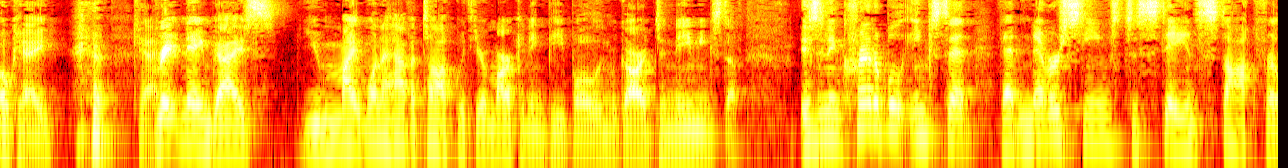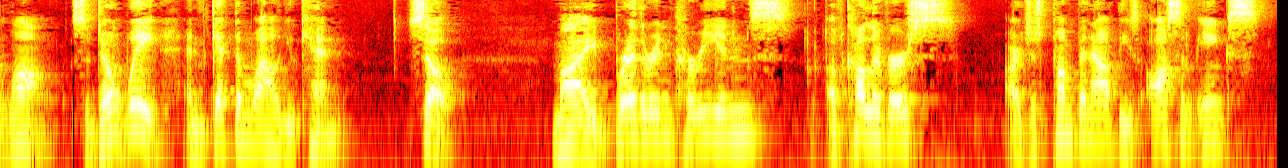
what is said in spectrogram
okay, Okay. great name, guys. You might want to have a talk with your marketing people in regard to naming stuff. Is an incredible ink set that never seems to stay in stock for long. So don't wait and get them while you can. So, my brethren Koreans of Colorverse are just pumping out these awesome inks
